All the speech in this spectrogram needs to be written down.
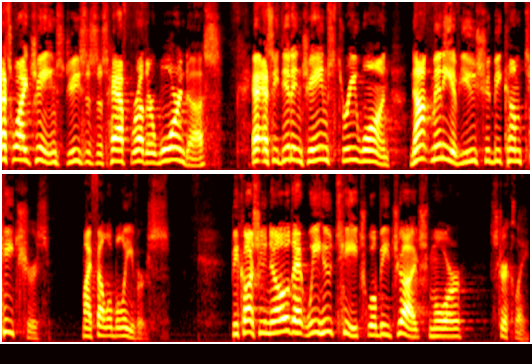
That's why James, Jesus' half brother, warned us, as he did in James 3 1, not many of you should become teachers, my fellow believers, because you know that we who teach will be judged more strictly.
